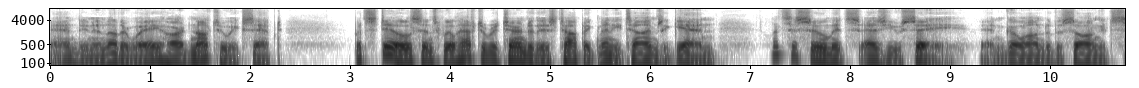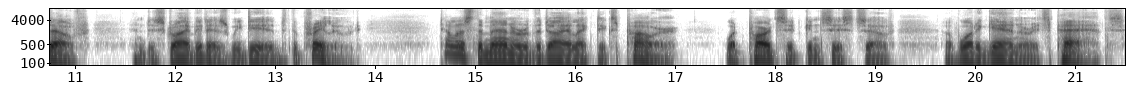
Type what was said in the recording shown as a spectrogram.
and in another way hard not to accept. But still, since we'll have to return to this topic many times again, let's assume it's as you say, and go on to the song itself, and describe it as we did the prelude. Tell us the manner of the dialectic's power, what parts it consists of, of what again are its paths.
